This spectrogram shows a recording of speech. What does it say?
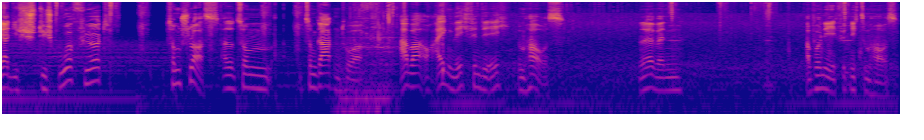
Ja, die, die Spur führt zum Schloss, also zum, zum Gartentor. Aber auch eigentlich, finde ich, zum Haus. Ne, wenn... Obwohl, nee, führt nicht zum Haus.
